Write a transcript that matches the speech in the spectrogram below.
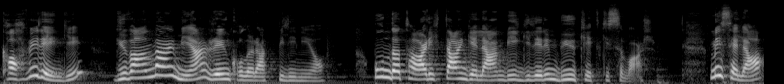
kahverengi güven vermeyen renk olarak biliniyor. Bunda tarihten gelen bilgilerin büyük etkisi var. Mesela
